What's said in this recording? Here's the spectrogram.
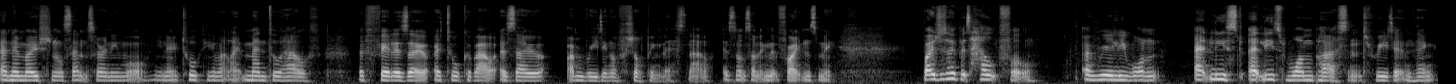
an emotional censor anymore. You know, talking about like mental health, I feel as though I talk about as though I'm reading off shopping list now. It's not something that frightens me. But I just hope it's helpful. I really want at least at least one person to read it and think,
